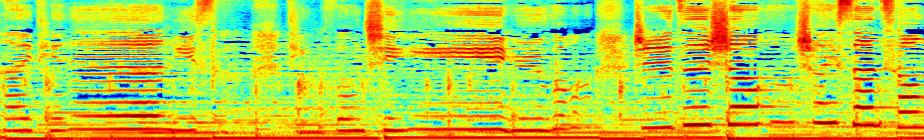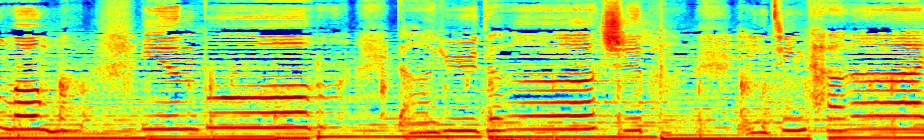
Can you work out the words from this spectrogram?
海天一色，风起雨落，执子手，吹散苍茫茫烟波。大雨的翅膀已经太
